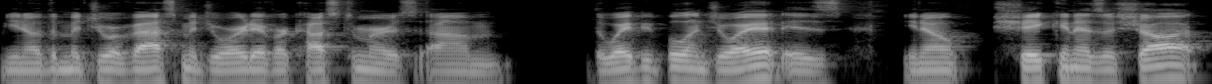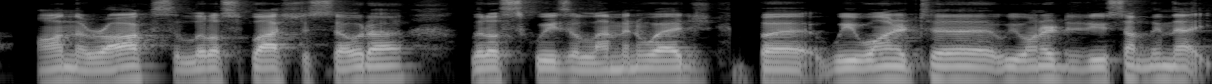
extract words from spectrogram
you know the major vast majority of our customers. Um, the way people enjoy it is you know shaken as a shot on the rocks, a little splash of soda, little squeeze of lemon wedge. But we wanted to we wanted to do something that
